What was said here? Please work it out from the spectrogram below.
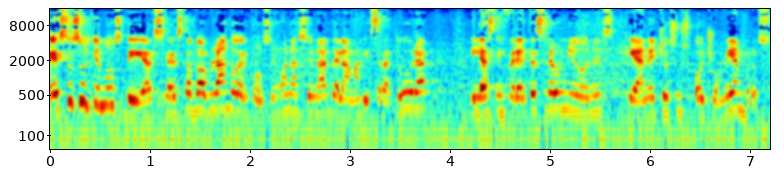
Estos últimos días se ha estado hablando del Consejo Nacional de la Magistratura y las diferentes reuniones que han hecho sus ocho miembros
